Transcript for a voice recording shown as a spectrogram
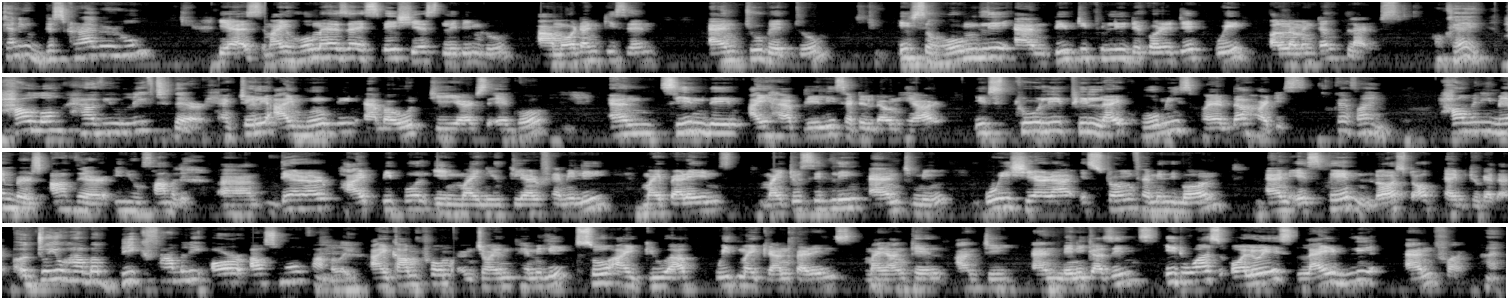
Can you describe your home? Yes, my home has a spacious living room, a modern kitchen, and two bedroom. It's homely and beautifully decorated with ornamental plants. Okay. How long have you lived there? Actually, I moved in about three years ago, and since then I have really settled down here. It's truly feel like home is where the heart is. Okay, fine. How many members are there in your family? Um, there are five people in my nuclear family my parents, my two siblings, and me. We share a strong family bond and spend lots of time together. Uh, do you have a big family or a small family? I come from a joint family, so I grew up with my grandparents, my uncle, auntie, and many cousins. It was always lively fun. হ্যাঁ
